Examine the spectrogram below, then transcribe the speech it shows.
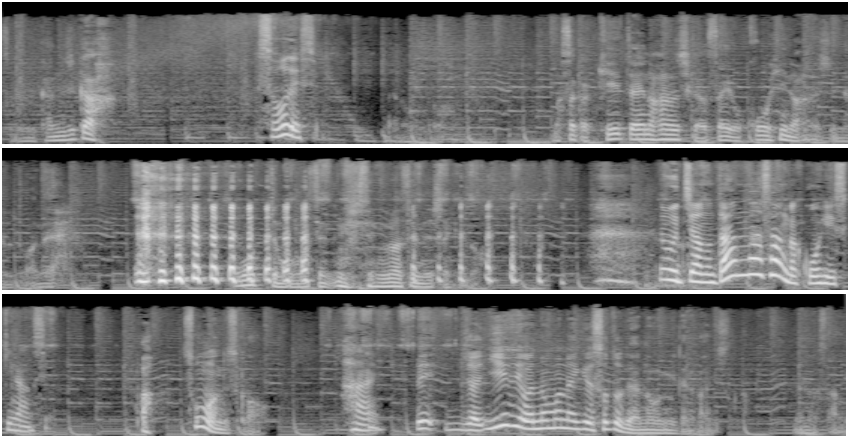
そういう感じか。そうですよ。さか携帯の話から最後コーヒーの話になるとはね。思っても見せみませんでしたけど。でもうちあの、旦那さんがコーヒー好きなんですよ。あ、そうなんですか。はい。え、じゃあ家では飲まないけど外では飲むみたいな感じですか？旦那さんも。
